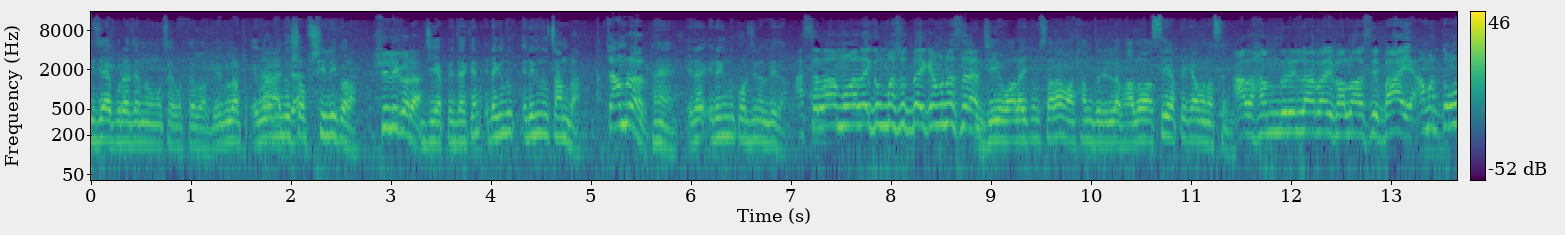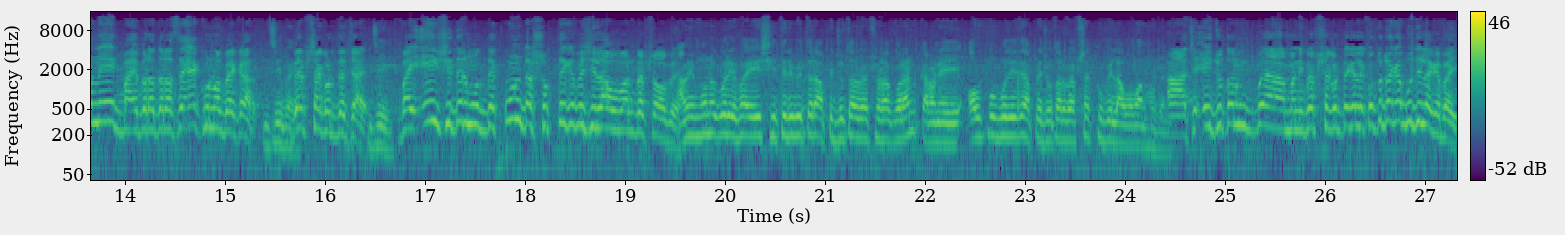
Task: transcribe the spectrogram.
বিজয়পুরা যেমন মন চায় করতে পারবে। এগুলো এগুলো কিন্তু আচ্ছা। সব শিলি করা শিলি করা জি আপনি দেখেন এটা কিন্তু এটা কিন্তু চামড়া। চামড়ার? হ্যাঁ এটা এটা কিন্তু অরিজিনাল লেদার আসসালামু আলাইকুম মাসুদ ভাই কেমন আছেন? জি ওয়ালাইকুম সালাম আলহামদুলিল্লাহ ভালো আছি আপনি কেমন আছেন? আলহামদুলিল্লাহ ভাই ভালো আছি। ভাই আমার তো অনেক ভাই ব্রাদার আছে এখনও বেকার জি ভাই। ব্যবসা করতে চায়। জি। ভাই এই শীতের মধ্যে কোনটা সব থেকে বেশি লাভবান ব্যবসা হবে? আমি মনে করি ভাই এই শীতের ভিতরে আপনি জুতার ব্যবসাটা করেন কারণ এই অল্প পুঁজিতে আপনি জুতার ব্যবসা খুবই লাভবান হবেন। আচ্ছা এই জুতার মানে ব্যবসা করতে গেলে কত টাকা পুঁজি লাগে ভাই?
